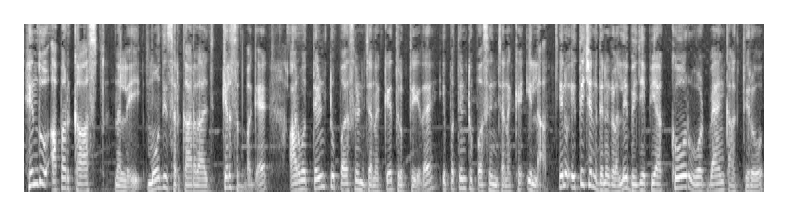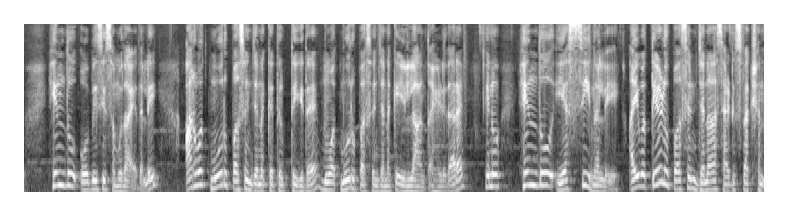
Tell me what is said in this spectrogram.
ಹಿಂದೂ ಅಪರ್ ಕಾಸ್ಟ್ನಲ್ಲಿ ಮೋದಿ ಸರ್ಕಾರದ ಕೆಲಸದ ಬಗ್ಗೆ ಅರವತ್ತೆಂಟು ಪರ್ಸೆಂಟ್ ಜನಕ್ಕೆ ತೃಪ್ತಿ ಇದೆ, ಇಪ್ಪತ್ತೆಂಟು ಪರ್ಸೆಂಟ್ ಜನಕ್ಕೆ ಇಲ್ಲ. ಇನ್ನು ಇತ್ತೀಚಿನ ದಿನಗಳಲ್ಲಿ ಬಿಜೆಪಿಯ ಕೋರ್ ವೋಟ್ ಬ್ಯಾಂಕ್ ಆಗ್ತಿರೋ ಹಿಂದೂ ಒಬಿಸಿ ಸಮುದಾಯದಲ್ಲಿ ಅರವತ್ಮೂರು ಪರ್ಸೆಂಟ್ ಜನಕ್ಕೆ ತೃಪ್ತಿ ಇದೆ, ಮೂವತ್ಮೂರು ಪರ್ಸೆಂಟ್ ಜನಕ್ಕೆ ಇಲ್ಲ ಅಂತ ಹೇಳಿದ್ದಾರೆ. ಇನ್ನು ಹಿಂದೂ ಎಸ್ನಲ್ಲಿ ಐವತ್ತೇಳು ಪರ್ಸೆಂಟ್ ಜನ ಸ್ಯಾಟಿಸ್ಫ್ಯಾಕ್ಷನ್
